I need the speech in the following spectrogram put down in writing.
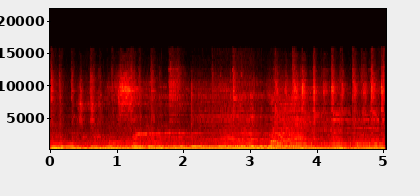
Whoa.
